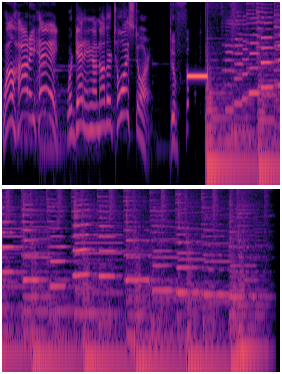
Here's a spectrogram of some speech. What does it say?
Well, howdy, hey! We're getting another Toy Story. The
